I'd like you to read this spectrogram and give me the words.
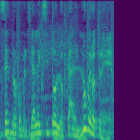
Centro Comercial Éxito Local número 3.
